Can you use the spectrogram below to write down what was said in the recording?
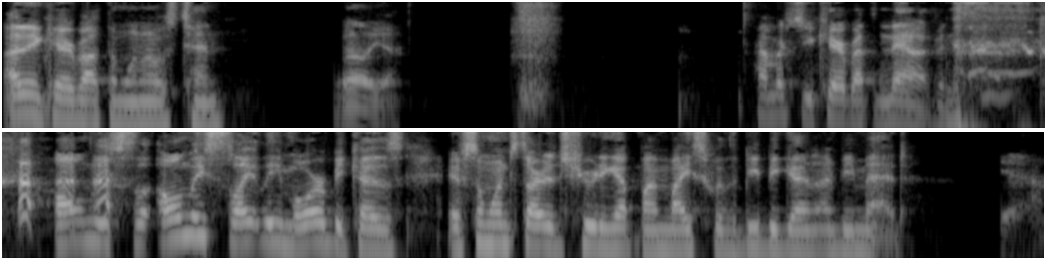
I didn't care about them when I was 10. Well, yeah. How much do you care about them now, Evan? only sl- only slightly more because if someone started shooting up my mice with a BB gun, I'd be mad. yeah.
